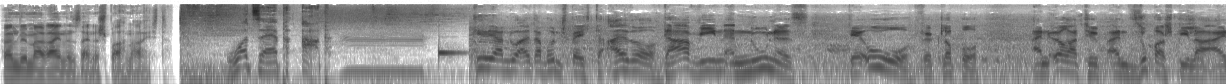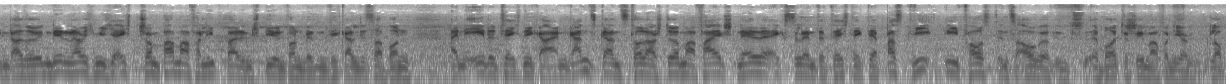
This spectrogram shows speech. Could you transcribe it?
Hören wir mal rein in seine Sprachnachricht. Nachricht. WhatsApp ab. Kilian, du alter Buntspecht. Also, Darwin Nunes, der Uro für Kloppo. Ein Irrer-Typ, ein Superspieler. Ein, also in denen habe ich mich echt schon ein paar Mal verliebt bei den Spielen von Benfica Lissabon. Ein Edeltechniker, ein ganz, ganz toller Stürmer, feil, schnelle, exzellente Technik. Der passt wie die Faust ins Auge, ins Beuteschema von Jürgen Klopp.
